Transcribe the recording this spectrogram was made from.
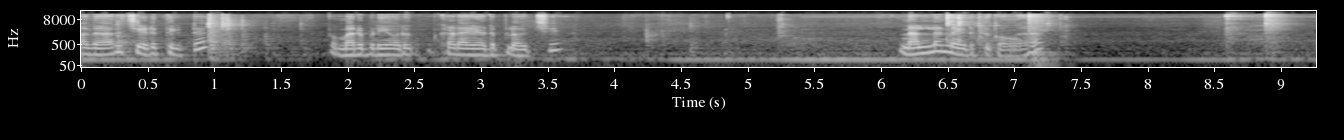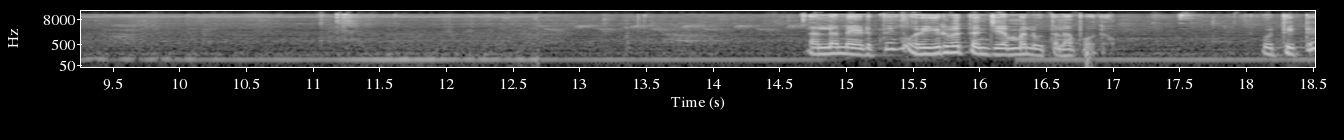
அதை அரைச்சி எடுத்துக்கிட்டு இப்போ மறுபடியும் ஒரு கடாய் அடுப்பில் வச்சு நல்லெண்ணெய் எடுத்துக்கோங்க. நல்லெண்ணெய் எடுத்து ஒரு இருபத்தஞ்சி எம்எல் ஊற்றினா போதும். ஊற்றிட்டு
